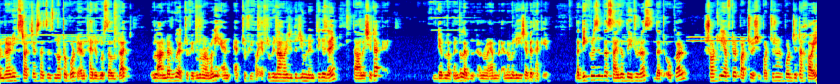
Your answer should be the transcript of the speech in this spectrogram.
embryonic structure such as notochord and thyroglossal ড্রাগ এগুলো আন্ডারগো অ্যাট্রফি এগুলো নর্মালি অ্যাট্রফি হয়। অ্যাট্রফি না হয় যদি জিমলাইন থেকে যায়, তাহলে সেটা ডেভেলপমেন্টাল অ্যানোমালি হিসাবে থাকে। The decrease in the size of the uterus that occur shortly after parturition পার্চুরেশনের পর যেটা হয়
